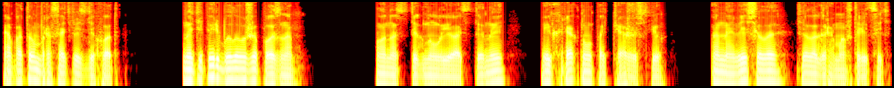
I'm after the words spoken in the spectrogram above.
а потом бросать вездеход. Но теперь было уже поздно. Он отстегнул ее от стены и хрякнул под тяжестью. Она весила килограммов тридцать.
